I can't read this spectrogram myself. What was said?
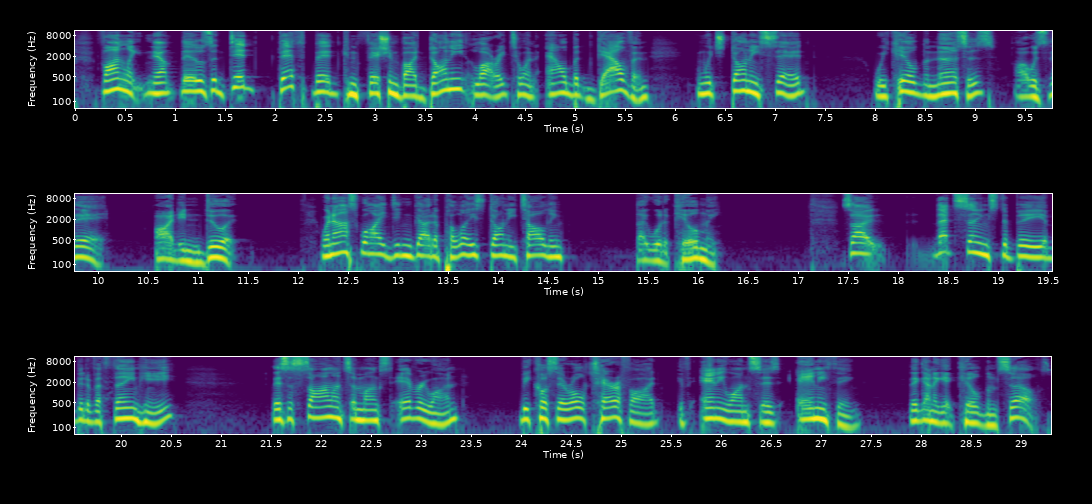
Finally, now there was a dead deathbed confession by Donnie Laurie to an Albert Galvin in which Donnie said, We killed the nurses. I was there. I didn't do it. When asked why he didn't go to police, Donnie told him, They would have killed me. So that seems to be a bit of a theme here. There's a silence amongst everyone because they're all terrified if anyone says anything, they're going to get killed themselves.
